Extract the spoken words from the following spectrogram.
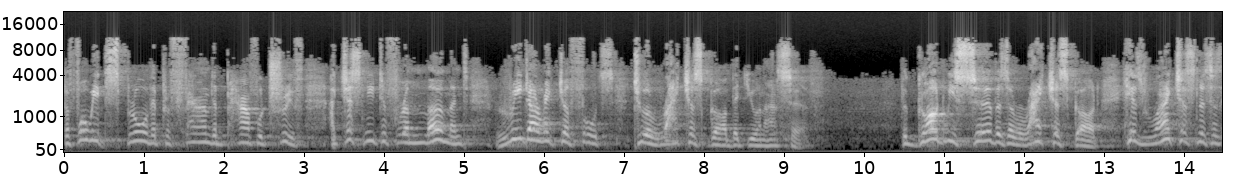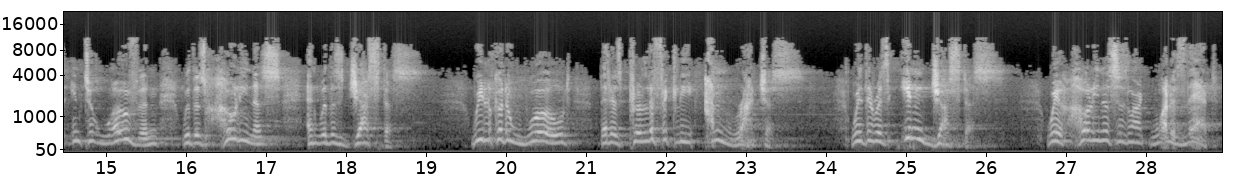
before we explore the profound and powerful truth, I just need to, for a moment, redirect your thoughts to a righteous God that you and I serve. The God we serve is a righteous God. His righteousness is interwoven with His holiness and with His justice. We look at a world that is prolifically unrighteous where there is injustice, where holiness is like, what is that?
